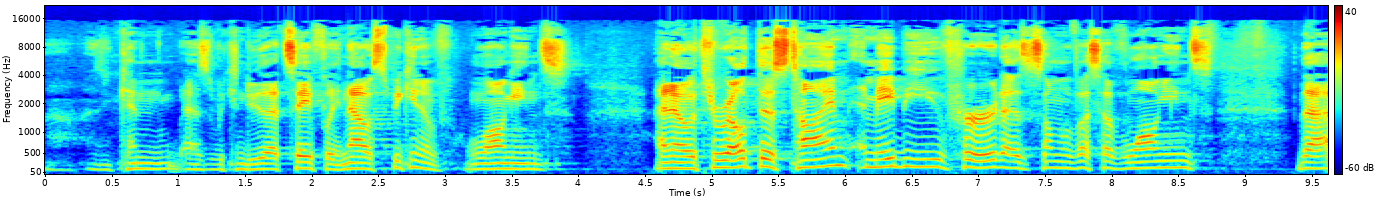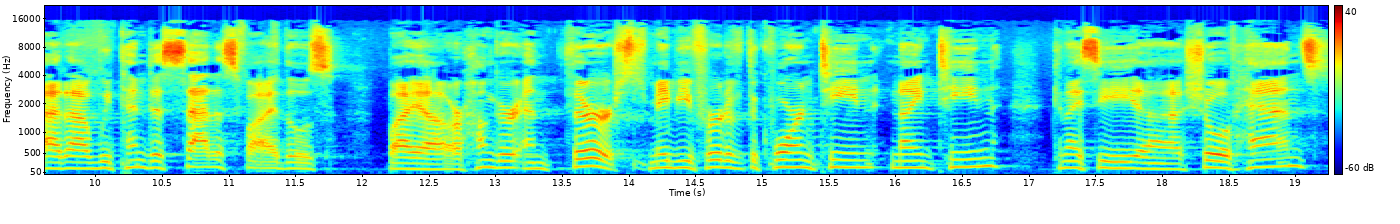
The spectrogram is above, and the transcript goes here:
uh, can as we can do that safely. Now, speaking of longings, I know throughout this time, and maybe you've heard, as some of us have longings, that uh, we tend to satisfy those by uh, our hunger and thirst. Maybe you've heard of the quarantine 19. Can I see a show of hands?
